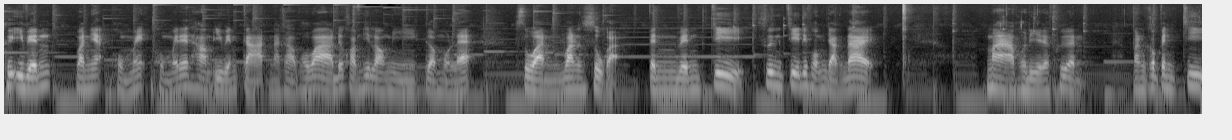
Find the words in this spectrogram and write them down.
คืออีเวนต์วันนี้ผมไม่ผมไม่ได้ทำอีเวนต์การ์ดนะครับ เพราะว่าด้วยความที่เรามีเกือบหมดแล้ว ส่วนวันศุกร์อะเป็นเวนจี้ ซึ่งจี้ที่ผมอยากได้ มาพอดีแล้วเพื่อน มันก็เป็นจี้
